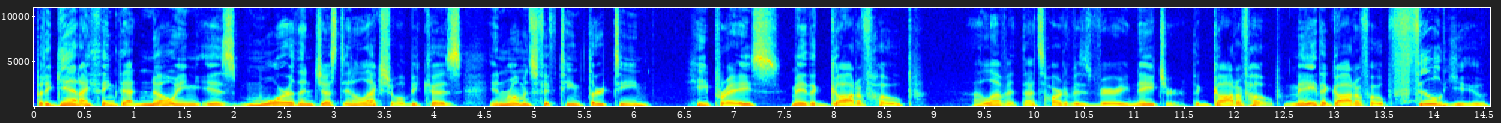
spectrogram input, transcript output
But again, I think that knowing is more than just intellectual because in Romans 15 13, he prays, May the God of hope, I love it, that's part of his very nature, the God of hope, may the God of hope fill you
